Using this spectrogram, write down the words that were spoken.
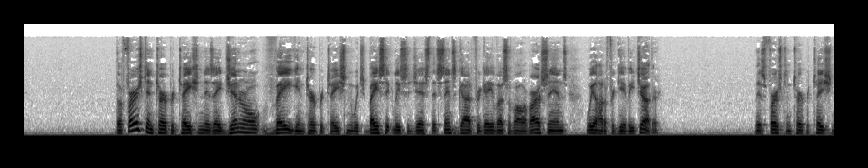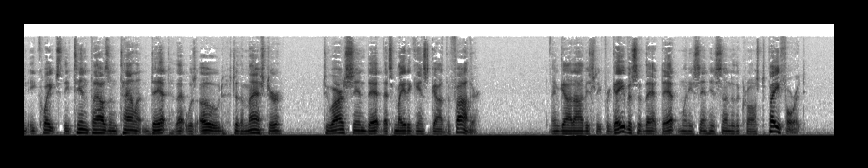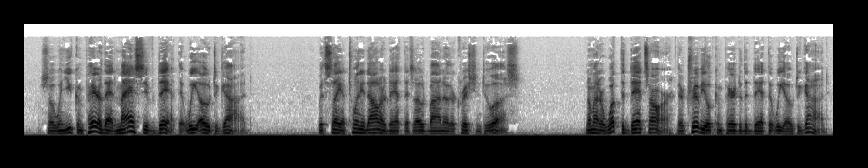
The first interpretation is a general, vague interpretation which basically suggests that since God forgave us of all of our sins, we ought to forgive each other. This first interpretation equates the 10,000 talent debt that was owed to the master to our sin debt that's made against God the Father. And God obviously forgave us of that debt when He sent His Son to the cross to pay for it. So when you compare that massive debt that we owe to God with, say, a $20 debt that's owed by another Christian to us, no matter what the debts are, they're trivial compared to the debt that we owe to God.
